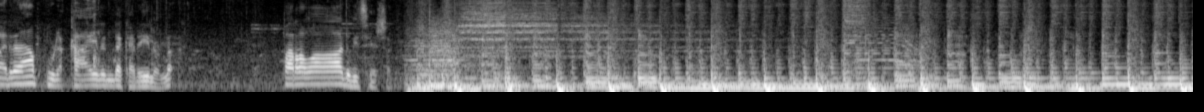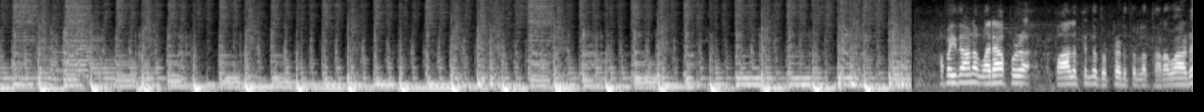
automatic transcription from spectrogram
വരാപ്പുഴ കായലിന്റെ കരയിലുള്ള തറവാട് വിശേഷം അപ്പോൾ ഇതാണ് വരാപ്പുഴ പാലത്തിന്റെ തൊട്ടടുത്തുള്ള തറവാട്.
